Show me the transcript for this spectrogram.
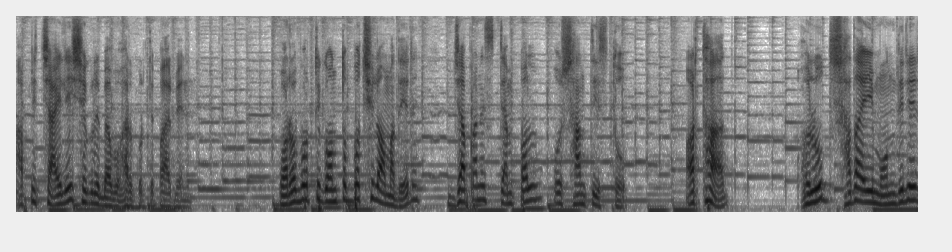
আপনি চাইলেই সেগুলো ব্যবহার করতে পারবেন। পরবর্তী গন্তব্য ছিল আমাদের জাপানিজ টেম্পল ও শান্তি স্তূপ। অর্থাৎ হলুদ, সাদা এই মন্দিরের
